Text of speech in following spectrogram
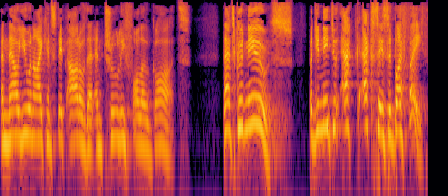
And now you and I can step out of that and truly follow God. That's good news. But you need to ac- access it by faith.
